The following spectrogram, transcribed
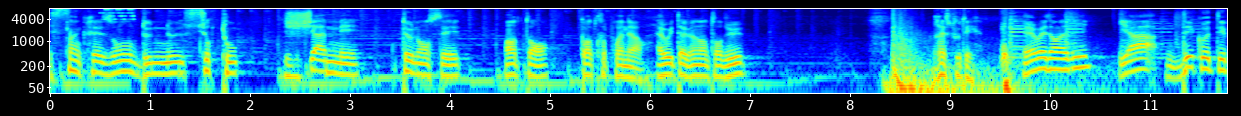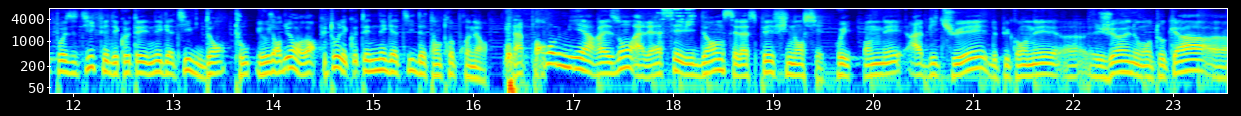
5 raisons de ne surtout jamais te lancer en tant qu'entrepreneur. Eh oui, t'as bien entendu. Reste tout Eh oui, dans la vie, il y a des côtés positifs et des côtés négatifs dans tout. Et aujourd'hui, on va voir plutôt les côtés négatifs d'être entrepreneur. La première raison, elle est assez évidente, c'est l'aspect financier. Oui, on est habitué, depuis qu'on est euh, jeune ou en tout cas, euh,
